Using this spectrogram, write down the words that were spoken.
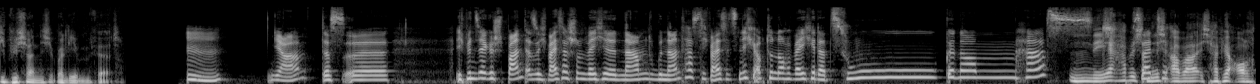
die Bücher nicht überleben wird. Mhm. Ja, das, äh, ich bin sehr gespannt. Also ich weiß ja schon, welche Namen du genannt hast. Ich weiß jetzt nicht, ob du noch welche dazu genommen hast. Nee, habe ich nicht, aber ich habe ja auch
